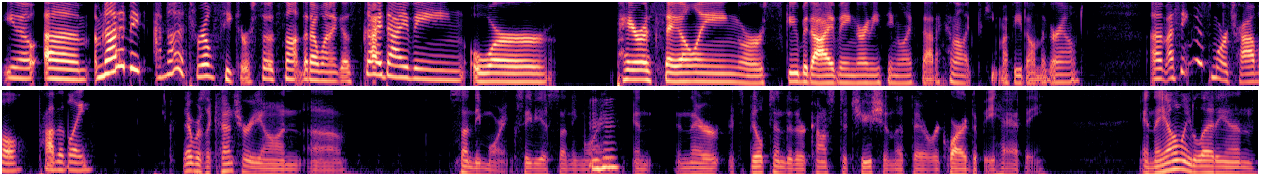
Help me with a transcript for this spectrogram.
You know, um, I'm not a big, I'm not a thrill seeker, so it's not that I want to go skydiving or parasailing or scuba diving or anything like that. I kind of like to keep my feet on the ground. Um, I think just more travel, probably. There was a country on um, Sunday morning, CBS Sunday morning, Mm-hmm. and and they're it's built into their constitution that they're required to be happy, and they only let in.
